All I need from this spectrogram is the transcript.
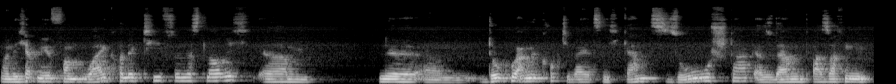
Und ich habe mir vom Y-Kollektiv, sind das glaube ich, ähm, eine ähm, Doku angeguckt, die war jetzt nicht ganz so stark. Also da haben ein paar Sachen,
